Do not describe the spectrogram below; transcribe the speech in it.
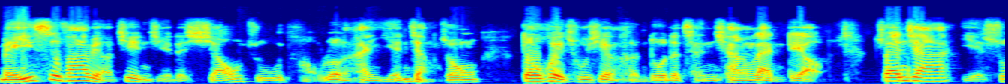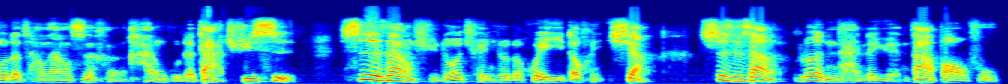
每一次发表见解的小组讨论和演讲中，都会出现很多的陈腔滥调，专家也说的常常是很含糊的大趋势。事实上，许多全球的会议都很像。事实上，论坛的远大抱负。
